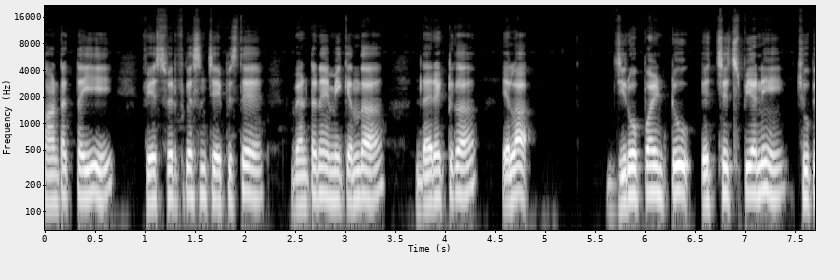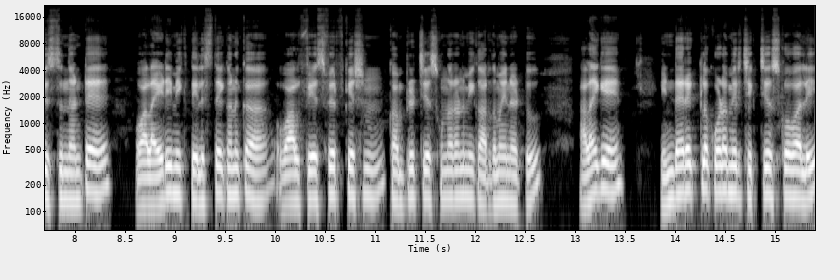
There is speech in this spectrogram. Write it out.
కాంటాక్ట్ అయ్యి ఫేస్ వెరిఫికేషన్ చేపిస్తే వెంటనే మీ కింద డైరెక్ట్గా ఎలా జీరో పాయింట్ టూ హెచ్హెచ్పి అని చూపిస్తుంది. అంటే వాళ్ళ ఐడి మీకు తెలిస్తే కనుక వాళ్ళ ఫేస్ వెరిఫికేషన్ కంప్లీట్ చేసుకున్నారని మీకు అర్థమైనట్టు. అలాగే ఇండైరెక్ట్లో కూడా మీరు చెక్ చేసుకోవాలి.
